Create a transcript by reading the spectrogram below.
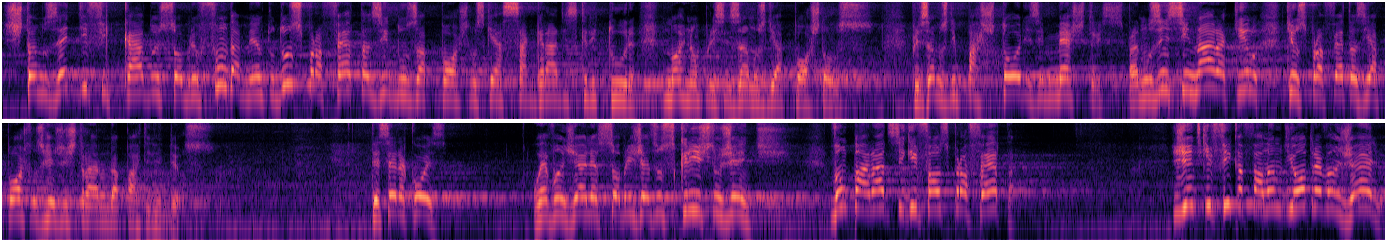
estamos edificados sobre o fundamento dos profetas e dos apóstolos, que é a Sagrada Escritura. Nós não precisamos de apóstolos. Precisamos de pastores e mestres para nos ensinar aquilo que os profetas e apóstolos registraram da parte de Deus. Terceira coisa, o Evangelho é sobre Jesus Cristo, gente. Vamos parar de seguir falso profeta. Gente que fica falando de outro Evangelho,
